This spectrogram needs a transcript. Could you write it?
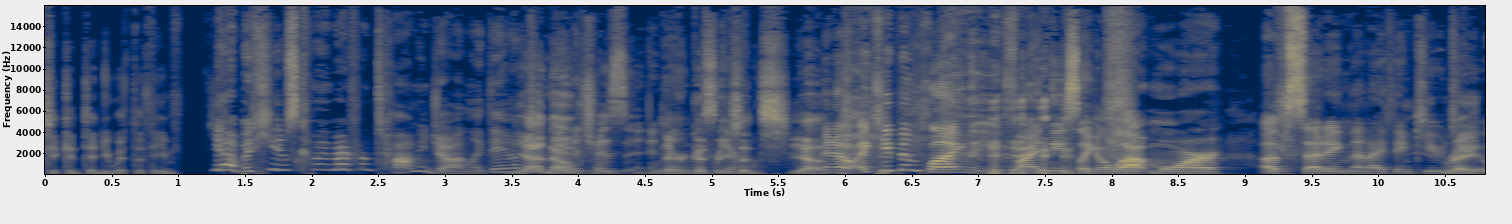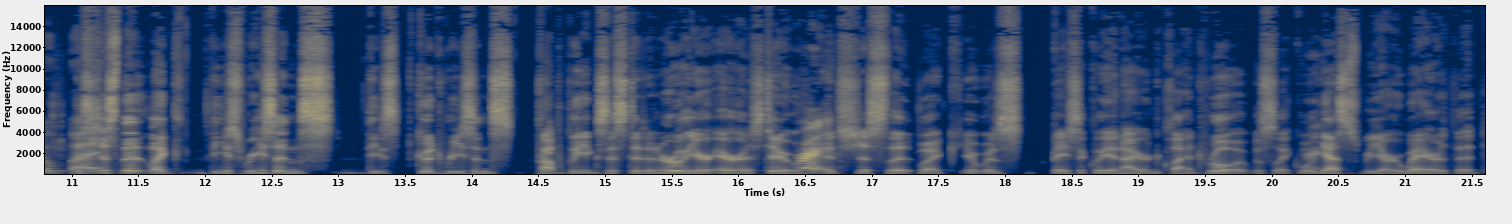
to continue with the theme. Yeah, but he was coming back from Tommy John. Like they have Yeah, to no, manage his. There are good careful. reasons. Yeah. I know. I keep implying that you find these like a lot more upsetting than I think you right. do. But It's just that, like, these reasons, these good reasons probably existed in earlier eras too. Right. It's just that, like, it was basically an ironclad rule. It was like, well, Right. yes, we are aware that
